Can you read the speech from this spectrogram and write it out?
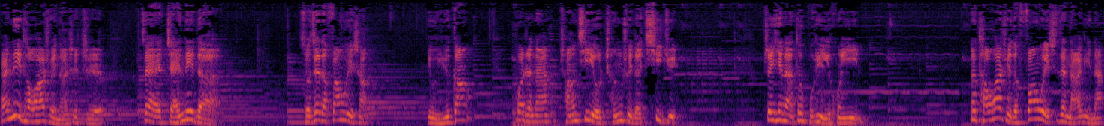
而内桃花水呢，是指在宅内的所在的方位上有鱼缸，或者呢长期有盛水的器具，这些呢都不利于婚姻。那桃花水的方位是在哪里呢？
